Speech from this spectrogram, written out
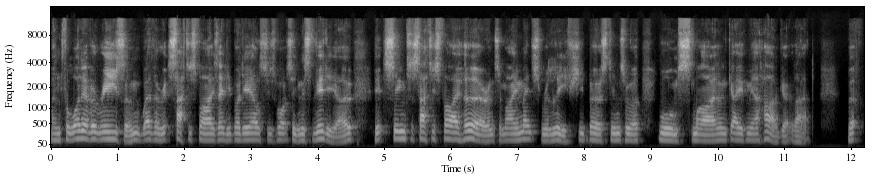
And for whatever reason, whether it satisfies anybody else who's watching this video, it seemed to satisfy her. And to my immense relief, she burst into a warm smile and gave me a hug at that. But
